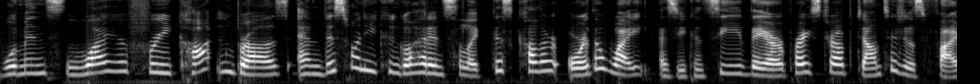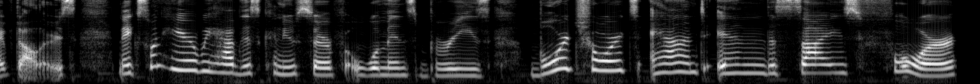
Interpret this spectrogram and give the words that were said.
women's wire-free cotton bras, and this one you can go ahead and select this color or the white. As you can see, they are price drop down to just $5. Next one here, we have this Kanu Surf Women's Breeze board shorts. And in the size 4,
